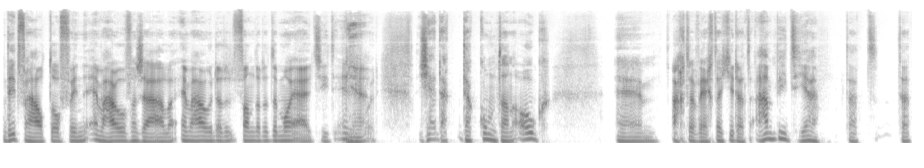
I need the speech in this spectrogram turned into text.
dit verhaal tof vinden. En we houden van zalen. En we houden dat het, van dat het er mooi uitziet. Enzovoort. Ja. Dus ja, daar, daar komt dan ook um, achterweg dat je dat aanbiedt. Ja, dat, dat,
